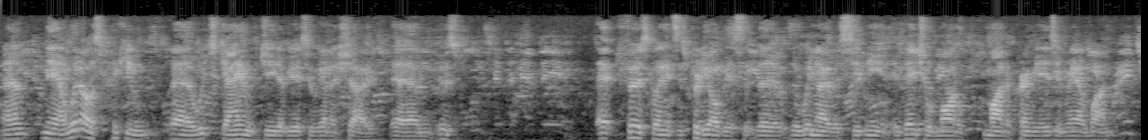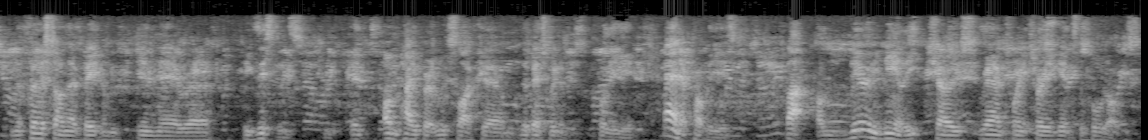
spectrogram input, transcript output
Um, now, when I was picking uh, which game of GWS we were going to show, um, it was at first glance it's pretty obvious that the the win over Sydney, eventual minor, minor premiers in round one, and the first time they've beaten them in their uh, existence. It, on paper, it looks like um, the best win for the year, and it probably is. But I very nearly chose round 23 against the Bulldogs,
